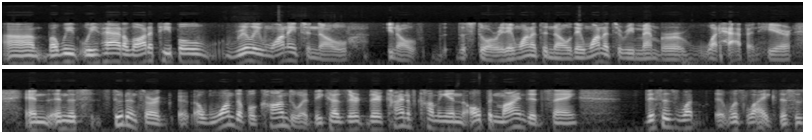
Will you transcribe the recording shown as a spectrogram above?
um, but we've we've had a lot of people really wanting to know you know the story. They wanted to know. They wanted to remember what happened here, and and the students are a wonderful conduit because they're they're kind of coming in open-minded, saying, "This is what it was like. This is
